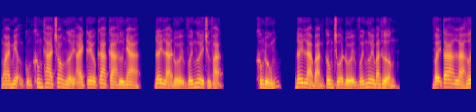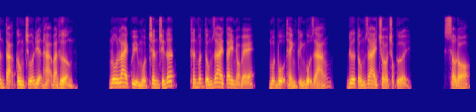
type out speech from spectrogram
ngoài miệng cũng không tha cho người ai kêu ca ca hư nha, đây là đối với ngươi trừng phạt. Không đúng, đây là bản công chúa đối với ngươi ban thưởng. Vậy ta là hơn tạ công chúa điện hạ ban thưởng. Nô lai quỳ một chân trên đất, thân vẫn tống giai tay nhỏ bé, một bộ thành kính bộ dáng, đưa tống giai cho chọc cười sau đó,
